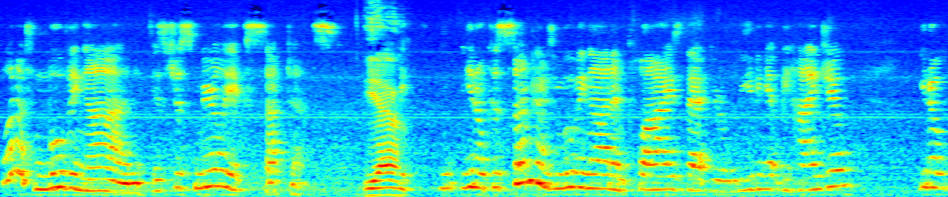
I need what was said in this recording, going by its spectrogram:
what if moving on is just merely acceptance? yeah, you know, because sometimes moving on implies that you're leaving it behind you. You know,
